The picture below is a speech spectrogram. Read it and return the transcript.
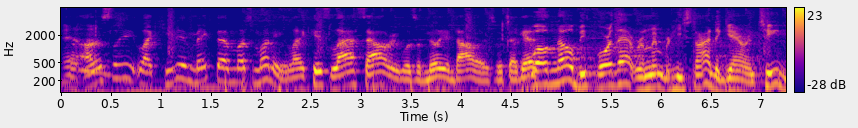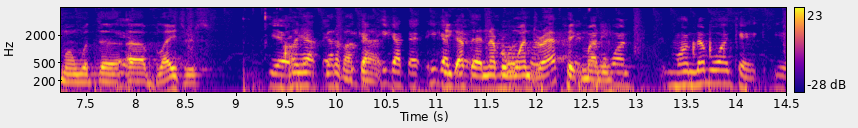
and honestly, like he didn't make that much money. Like his last salary was a million dollars, which I guess. Well, no, before that, remember, he signed a guaranteed one with the uh, Blazers. Yeah, Oh, yeah, I forgot about he got, that. He got that. He got, He got that number one draft pick number money. One, one number one cake. Yeah.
